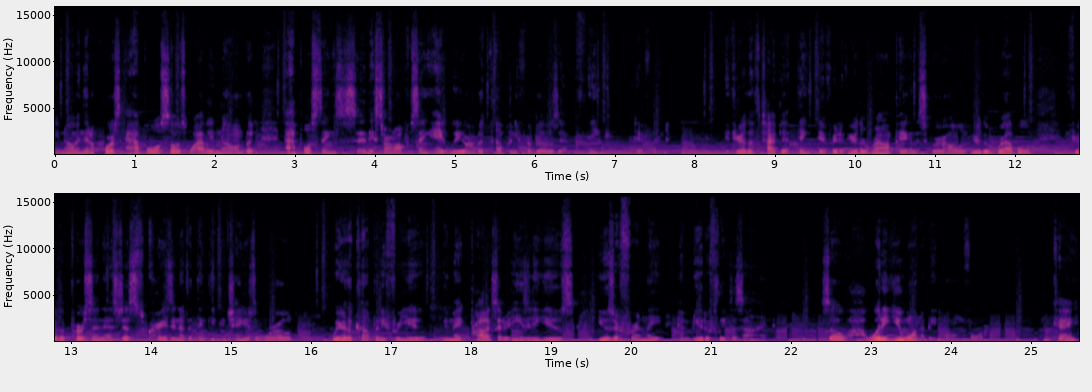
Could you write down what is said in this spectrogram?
You know, and then of course Apple, so it's widely known. But Apple's things they start off with saying, "Hey, we are the company for those that think different." If you're the type that think different, if you're the round peg in the square hole, if you're the rebel, if you're the person that's just crazy enough to think you can change the world, we're the company for you. We make products that are easy to use, user friendly, and beautifully designed. So, what do you want to be known for? Okay.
